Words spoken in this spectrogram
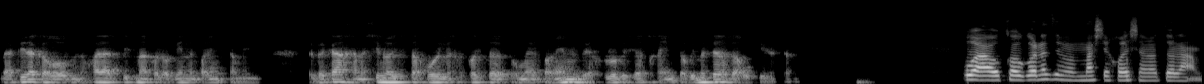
בעתיד הקרוב נוכל להדפיס מהקולוגן לדברים שלמים ובכך אנשים לא יצטרכו לחכות יותר לתורמי איברים ויוכלו לחיות חיים טובים יותר וארוכים יותר. וואו, הקורגון הזה ממש יכול לשנות עולם.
